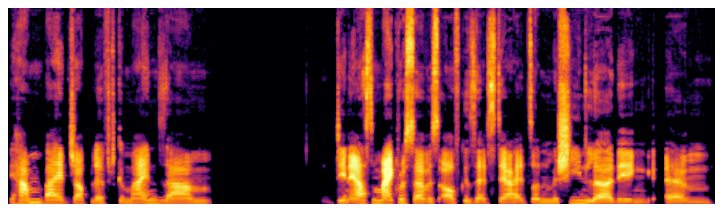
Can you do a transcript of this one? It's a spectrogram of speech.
Wir haben bei Joblift gemeinsam den ersten Microservice aufgesetzt, der halt so ein Machine Learning ähm,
